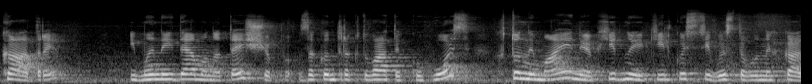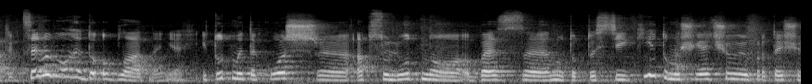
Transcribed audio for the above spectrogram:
кадри, і ми не йдемо на те, щоб законтрактувати когось. Хто не має необхідної кількості виставлених кадрів, це вимоги до обладнання, і тут ми також е, абсолютно без е, ну тобто стійкі, тому що я чую про те, що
